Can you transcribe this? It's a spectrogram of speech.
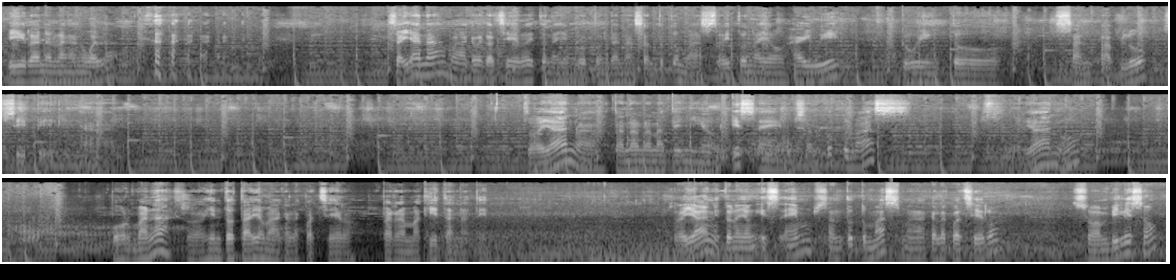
Pira na lang ang wala. so yan na mga kalakatsero, ito na yung rotunda ng Santo Tomas. So ito na yung highway going to San Pablo City. So, ayan, ah, tanaw na natin yung SM Santo Tomas. So, ayan, oh. Forma na. So, hinto tayo mga kalakwatsero para makita natin. So, ayan, ito na yung SM Santo Tomas, mga kalakwatsero. So, ang bilis, oh.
